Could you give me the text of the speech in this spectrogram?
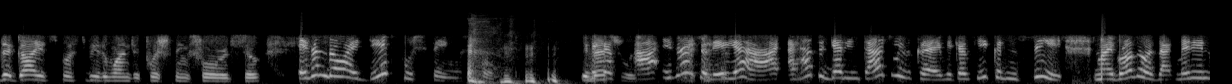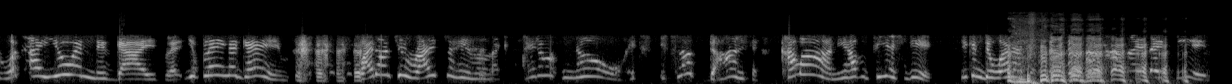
the guy is supposed to be the one to push things forward. So Even though I did push things forward. eventually, I, eventually, yeah, I, I had to get in touch with Craig because he couldn't see. My brother was like, Merin, what are you and this guy play? You're playing a game. Why don't you write to him? I'm like, I don't know. It's it's not done. Said, Come on, you have a PhD. You can do whatever. and I did.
